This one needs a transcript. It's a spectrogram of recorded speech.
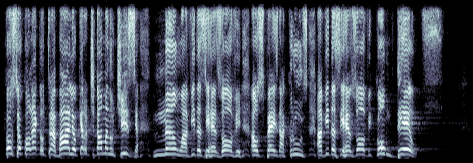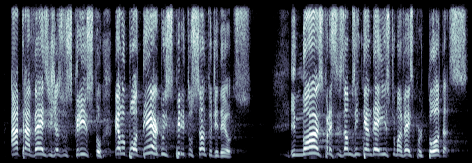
com seu colega do trabalho, eu quero te dar uma notícia: não, a vida se resolve aos pés da cruz, a vida se resolve com Deus, através de Jesus Cristo, pelo poder do Espírito Santo de Deus. E nós precisamos entender isso de uma vez por todas.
